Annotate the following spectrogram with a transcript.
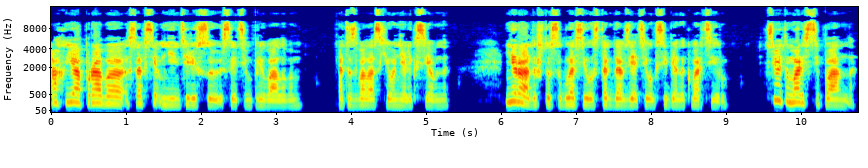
Ах, я, право, совсем не интересуюсь этим Приваловым, — отозвалась Хиония Алексеевна. Не рада, что согласилась тогда взять его к себе на квартиру. Все это Марья Степановна.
